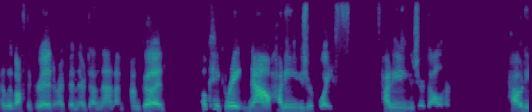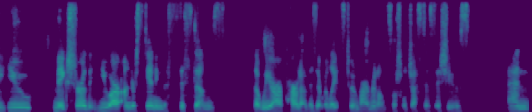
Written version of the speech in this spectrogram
I live off the grid or I've been there, done that. I'm, I'm good. Okay, great. Now, how do you use your voice? How do you use your dollar? How do you make sure that you are understanding the systems that we are a part of as it relates to environmental and social justice issues? and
